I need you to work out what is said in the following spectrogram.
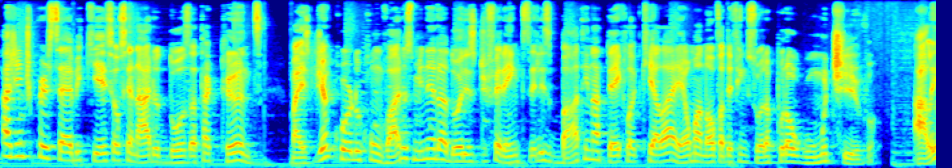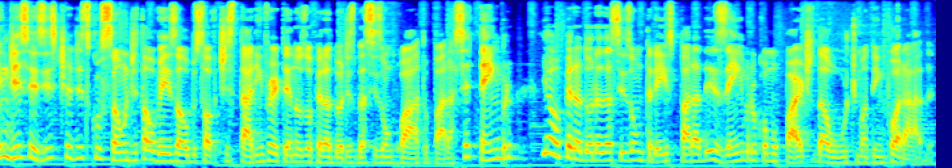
a gente percebe que esse é o cenário dos atacantes, mas de acordo com vários mineradores diferentes, eles batem na tecla que ela é uma nova defensora por algum motivo. Além disso, existe a discussão de talvez a Ubisoft estar invertendo os operadores da Season 4 para setembro e a operadora da Season 3 para dezembro como parte da última temporada.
